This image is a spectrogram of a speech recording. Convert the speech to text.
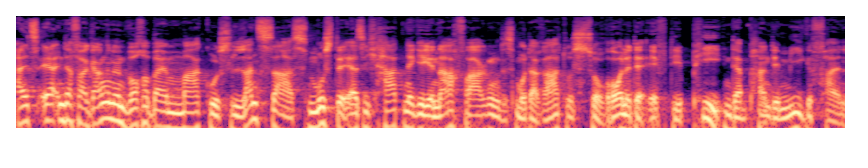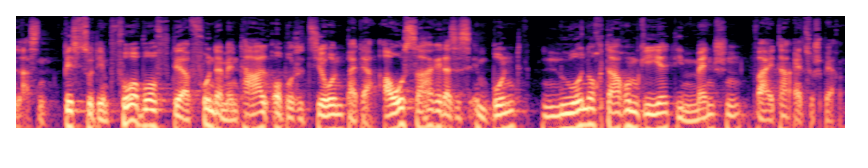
Als er in der vergangenen Woche bei Markus Lanz saß, musste er sich hartnäckige Nachfragen des Moderators zur Rolle der FDP in der Pandemie gefallen lassen. Bis zu dem Vorwurf der Fundamentalopposition bei der Aussage, dass es im Bund nur noch darum gehe, die Menschen weiter einzusperren.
